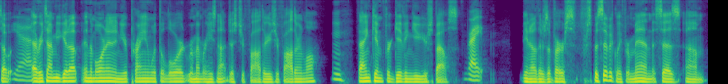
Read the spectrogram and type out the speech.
So Yes. every time you get up in the morning and you're praying with the Lord, remember He's not just your father; He's your father-in-law. Mm. Thank Him for giving you your spouse. right You know, there's a verse specifically for men that says, um,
